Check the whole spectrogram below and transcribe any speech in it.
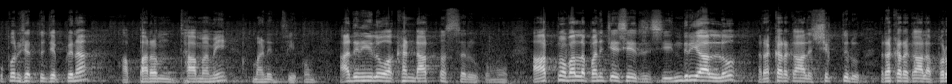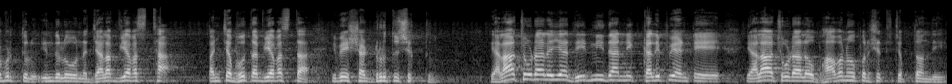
ఉపనిషత్తు చెప్పిన ఆ పరం ధామమే మణిద్వీపం. అది నీలో అఖండ ఆత్మస్వరూపము. ఆత్మ వల్ల పనిచేసే ఇంద్రియాల్లో రకరకాల శక్తులు రకరకాల ప్రవృత్తులు ఇందులో ఉన్న జల వ్యవస్థ పంచభూత వ్యవస్థ ఇవే షడ్రుతు శక్తులు. ఎలా చూడాలయ్యా దీన్ని దాన్ని కలిపి అంటే ఎలా చూడాలో భావనోపనిషత్తు చెప్తోంది.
